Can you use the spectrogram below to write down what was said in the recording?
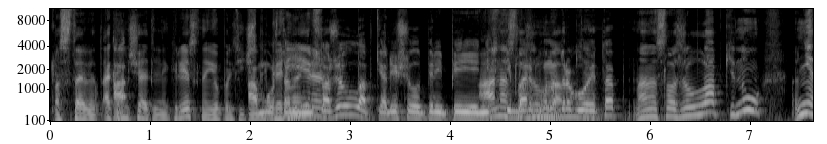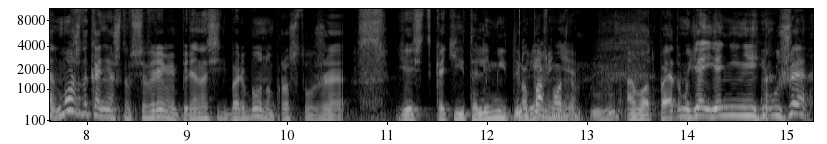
поставит окончательный крест на ее политической А может, карьере. она не сложила лапки, а решила пере- перенести Она борьбу сложила на лапки. другой этап? Она сложила лапки. Ну, нет, можно, конечно, все время переносить борьбу, но просто уже есть какие-то лимиты Ну, времени. посмотрим. А Вот, поэтому я, я не, не- уже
